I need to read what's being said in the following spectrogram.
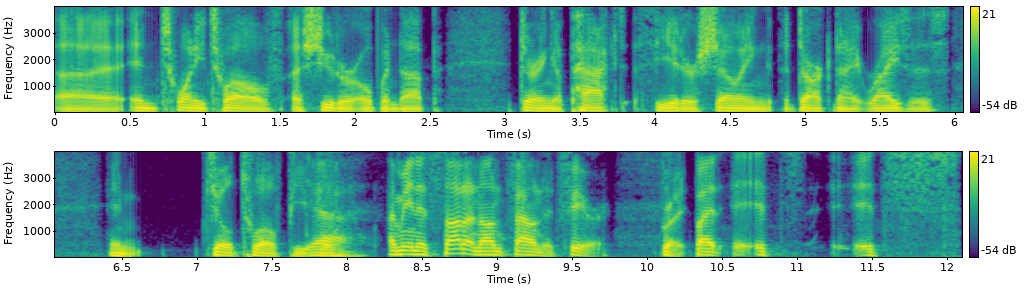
uh, in 2012 a shooter opened up during a packed theater showing The Dark Knight Rises and killed 12 people. Yeah, I mean it's not an unfounded fear, right? But it's it's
